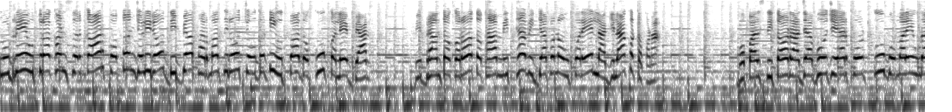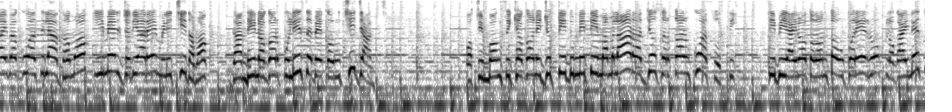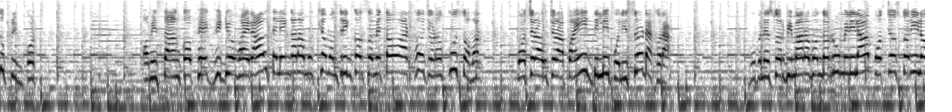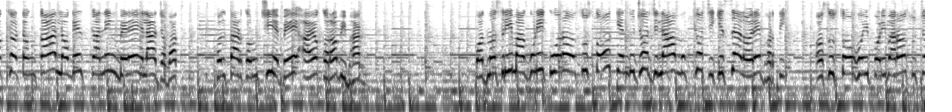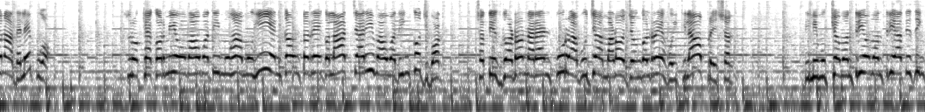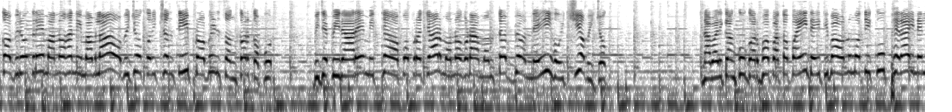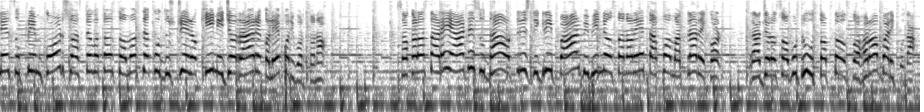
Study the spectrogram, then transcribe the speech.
मुड रे उत्तराखंड सरकार पतंजलि दिव्या फार्मासी चौदटी उत्पाद को कले ब्यान विभ्रांतकर तथा तो मिथ्या विज्ञापन उपरे लगला कटक भोपाल स्थित राजा भोज एयरपोर्ट को बोमारे उड़ाइवा को आसला धमक इमेल जरिया मिली धमक गांधीनगर पुलिस एवं कराँच पश्चिमबंग शिक्षक निजुक्ति दुर्नीति मामला राज्य सरकार को आश्वस्ति सीबीआईर तदंत तो उपरे रोक लगे supreme court Amit Shah fake video viral Telangana मुख्यमंत्री समेत आठ जन को समन पचराउचरा दिल्ली पुलिस डाकरा भुवनेश्वर विमान बंदर मिलला पचस्तरी लक्ष टा लगेज स्कानिंग बेले जबत खोलताड़ कर आयकर विभाग पद्मश्री मगुणी कूर असुस्थ केन्दुर जिला मुख्य चिकित्सा भर्ती असुस्थ हो पड़ सूचना दे पुआ सुरक्षाकर्मी और माओवादी मुहांमुही एनकाउंटर गला चारि माओवादी जीवन छत्तीसगढ़ नारायणपुर आबुजा माड़ जंगल अपरेसन दिल्ली मुख्यमंत्री और मंत्री आतिशी विरोध में मानहानी मामला अभोग कर प्रवीण शंकर कपूर विजेपी ना मिथ्या अपप्रचार मनगढ़ा मंत्य नहीं अभोग नाबालिका गर्भपात अनुमति को फेर सुप्रीमकोर्ट स्वास्थ्यगत ସମସ୍ୟାକୁ ଦୃଷ୍ଟିରେ ରଖି ନିଜ ରାୟରେ କଲେ ପରିବର୍ତ୍ତନ ସକାଳ ସାଢ଼େ ଆଠ ସୁଦ୍ଧା ଅଠତିରିଶ ଡିଗ୍ରୀ ପାର ବିଭିନ୍ନ ସ୍ଥାନରେ ତାପମାତ୍ରା ରେକର୍ଡ ରାଜ୍ୟର ସବୁଠୁ ଉତ୍ତପ୍ତ ସହର ବାରିପଦା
